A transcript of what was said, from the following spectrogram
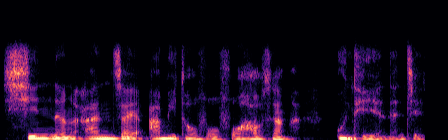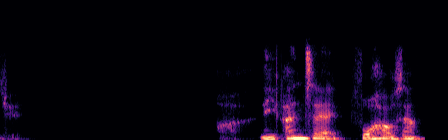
心能安在阿弥陀佛佛号上啊，问题也能解决。啊你安在佛号上，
